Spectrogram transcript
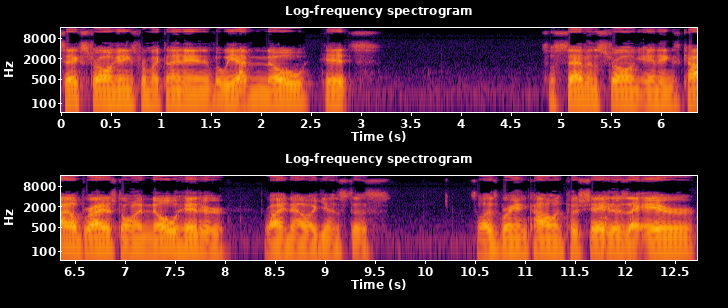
Six strong innings for McClanahan, but we have no hits. So seven strong innings. Kyle Bradish throwing a no hitter right now against us. So let's bring in Colin Poche. There's an error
